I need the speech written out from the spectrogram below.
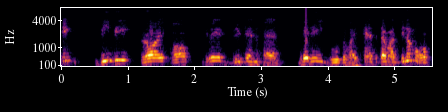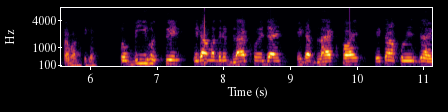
ঠিক? BB ROY of Great Britain has very good white হ্যাজটা বাদ দিলাম, অফটা বাদ দিলাম। তো বি হচ্ছে, এটা আমাদের ব্ল্যাক হয়ে যায়, এটা ব্ল্যাক হয়, এটা হয়ে যায়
